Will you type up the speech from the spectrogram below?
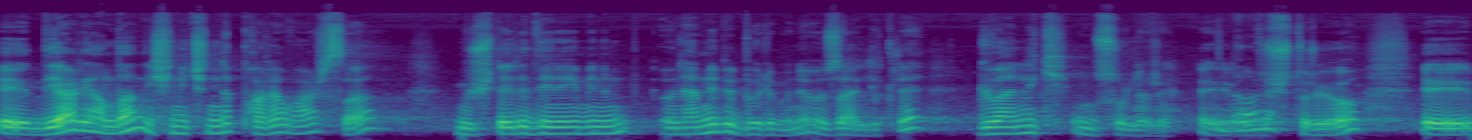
E, diğer yandan işin içinde para varsa müşteri deneyiminin önemli bir bölümünü özellikle güvenlik unsurları e, oluşturuyor. E,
